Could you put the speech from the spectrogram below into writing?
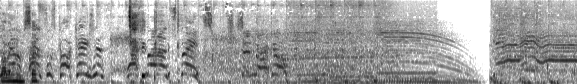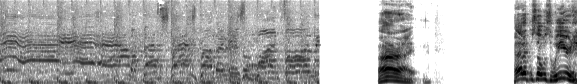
calling himself? Fastest Caucasian westbound on space. Send back All right. That episode was weird.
